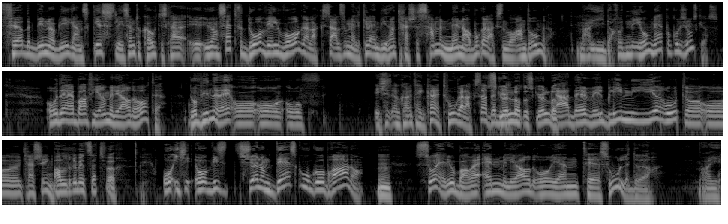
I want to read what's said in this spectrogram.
før det begynner å bli ganske slitsomt og kaotisk her uansett, for da vil vår galakse, altså Melkeveien, begynne å krasje sammen med nabogalaksen vår Andromeda. Nei da. For den er jo med på kollisjonskurs. Og det er bare fire milliarder år til. Da begynner det å, å, å ikke, Du kan jo tenke deg to galakser. Det Skulder til skulder. Ja, det vil bli mye rot og, og krasjing. Aldri blitt sett før. Og, ikke, og hvis, selv om det skulle gå bra, da, så er det jo bare en milliard år igjen til solen dør. Nei.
